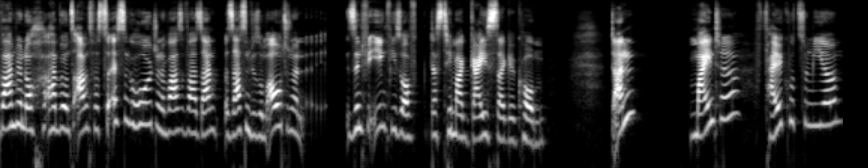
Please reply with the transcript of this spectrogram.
waren wir noch, haben wir uns abends was zu essen geholt und dann war, war, sa saßen wir so im Auto und dann sind wir irgendwie so auf das Thema Geister gekommen. Dann meinte Falco zu mir,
